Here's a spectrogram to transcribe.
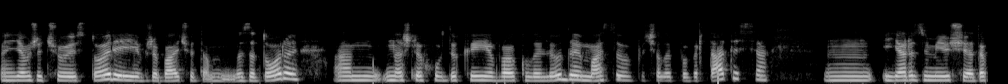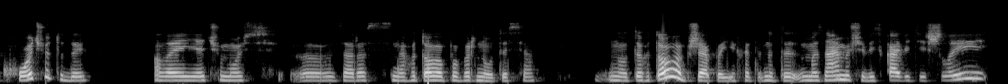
я вже чую історії, вже бачу там затори ем, на шляху до Києва, коли люди масово почали повертатися. І я розумію, що я так хочу туди, але я чомусь е, зараз не готова повернутися. Ну, ти готова вже поїхати? Ну, ти, Ми знаємо, що війська відійшли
